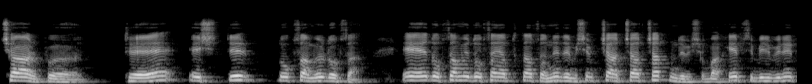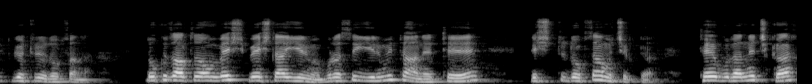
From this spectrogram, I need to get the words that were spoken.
Çarpı T eşittir 90 bölü 90. E 90 bölü 90 yaptıktan sonra ne demişim? Çarp çarp çarp mı demişim? Bak hepsi birbirini götürüyor 90'a. 9 6 15 5 daha 20. Burası 20 tane T eşittir 90 mı çıktı? T buradan ne çıkar?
